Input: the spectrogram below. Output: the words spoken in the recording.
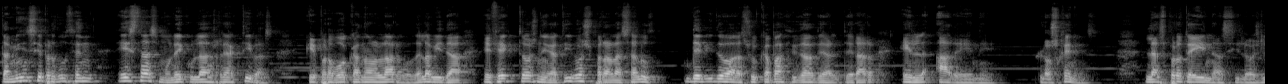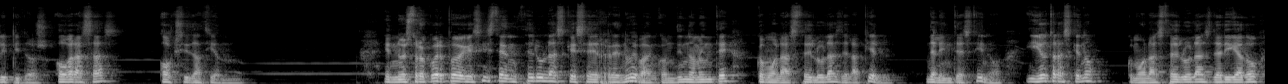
también se producen estas moléculas reactivas, que provocan a lo largo de la vida efectos negativos para la salud, debido a su capacidad de alterar el ADN, los genes, las proteínas y los lípidos o grasas, oxidación. En nuestro cuerpo existen células que se renuevan continuamente como las células de la piel, del intestino, y otras que no, como las células del hígado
